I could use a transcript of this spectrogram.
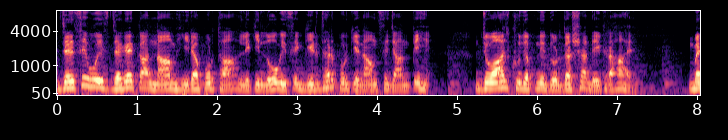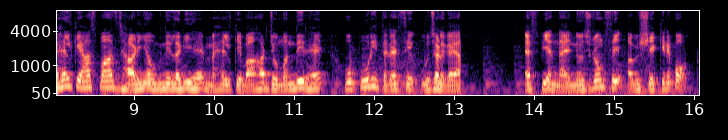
जैसे वो इस जगह का नाम हीरापुर था, लेकिन लोग इसे गिरधरपुर के नाम से जानते हैं। जो आज खुद अपनी दुर्दशा देख रहा है। महल के आसपास झाड़ियाँ उगने लगी है। महल के बाहर जो मंदिर है, वो पूरी तरह से उजड़ गया। एसपीएन नाइन न्यूज़ रूम से अभिषेक की रिपोर्ट।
